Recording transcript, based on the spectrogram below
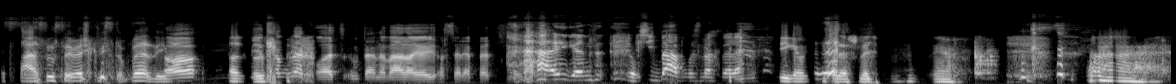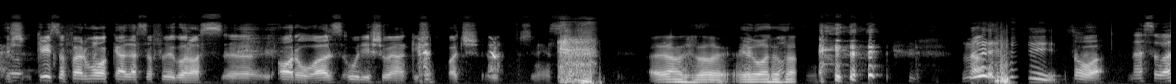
120 éves Christopher Lee? A, miután meghalt, utána vállalja a szerepet. Há, igen, és így báboznak vele. igen, hogy sikeres legyen. Ja. És Christopher Walken lesz a főgonosz uh, Arrow, az úgyis olyan kis pacs színész. Jó, az, az a... Na, szóval, Na szóval,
